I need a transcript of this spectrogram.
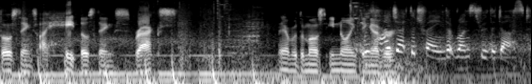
Those things. I hate those things. Rakks. They are the most annoying thing We've ever. hijacked the train that runs through the dust.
